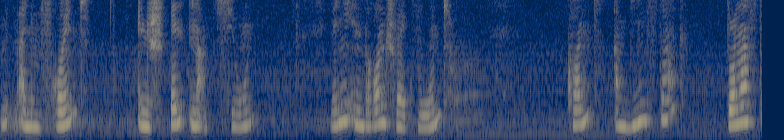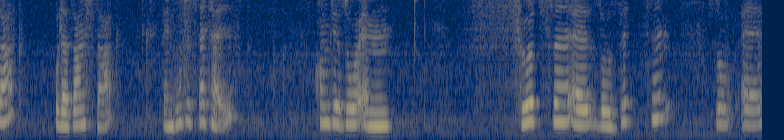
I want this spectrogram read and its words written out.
mit meinem Freund eine Spendenaktion. Wenn ihr in Braunschweig wohnt, kommt am Dienstag, Donnerstag oder Samstag, wenn gutes Wetter ist, kommt ihr so ähm, 14, äh, so 17, so äh,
